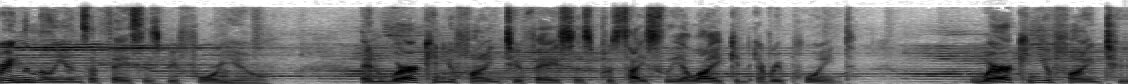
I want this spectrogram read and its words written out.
Bring the millions of faces before you. And where can you find two faces precisely alike in every point? Where can you find two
